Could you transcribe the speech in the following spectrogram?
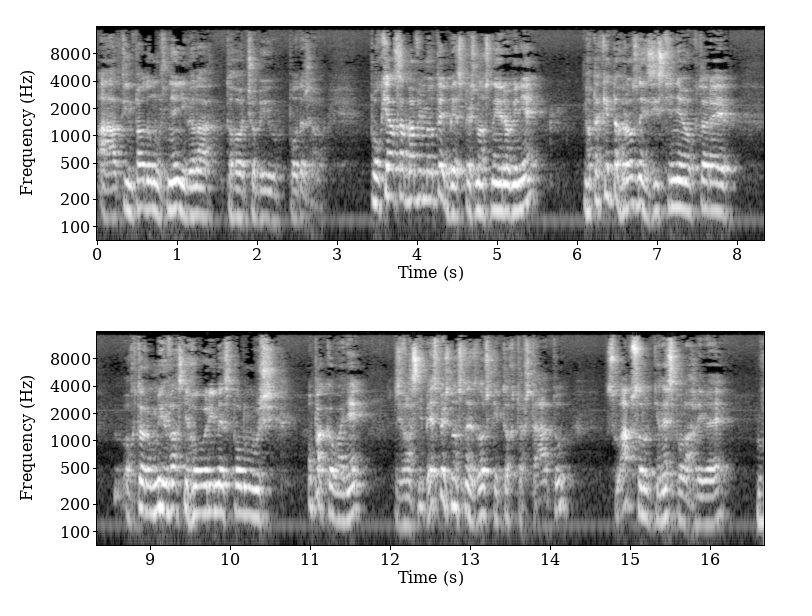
a tým pádom už není veľa toho, čo by ju podržalo. Pokiaľ sa bavíme o tej bezpečnostnej rovine, no tak je to hrozné zistenie, o, ktoré, o ktorom my vlastne hovoríme spolu už opakovane, že vlastne bezpečnostné zložky tohto štátu sú absolútne nespolahlivé v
